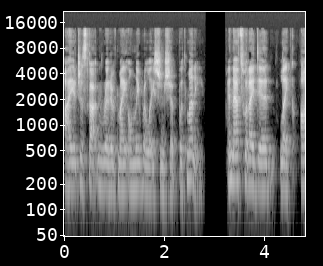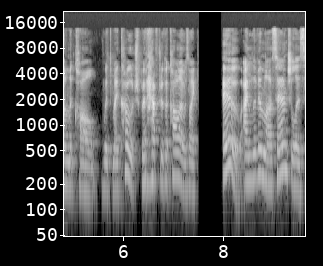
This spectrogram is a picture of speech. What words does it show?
I had just gotten rid of my only relationship with money. And that's what I did, like on the call with my coach. But after the call, I was like, oh, I live in Los Angeles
